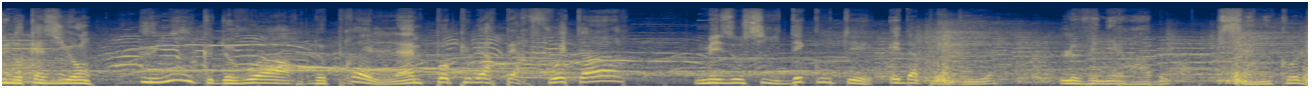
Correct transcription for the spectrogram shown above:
Une occasion unique de voir de près l'impopulaire père Fouettard, mais aussi d'écouter et d'applaudir le vénérable Saint-Nicolas.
